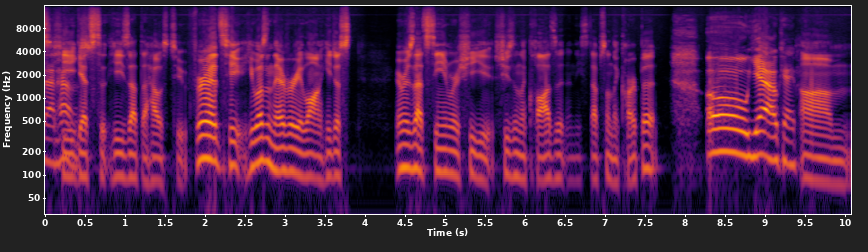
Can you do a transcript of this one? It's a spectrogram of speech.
that house? he gets to he's at the house too for it's he, he wasn't there very long he just remembers that scene where she she's in the closet and he steps on the carpet oh yeah, okay. um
